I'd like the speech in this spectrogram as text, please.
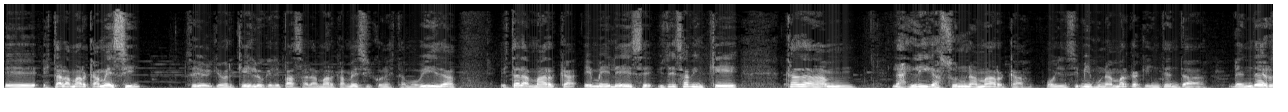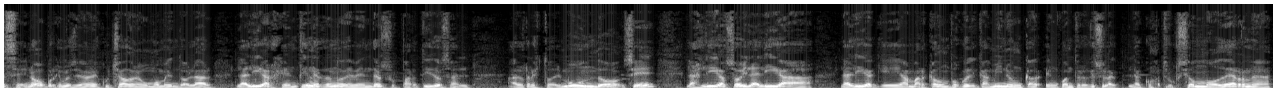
eh, está la marca Messi, ¿sí? hay que ver qué es lo que le pasa a la marca Messi con esta movida. Está la marca MLS, y ustedes saben que cada... mm, las ligas son una marca, hoy en sí misma, una marca que intenta venderse, ¿no? Por ejemplo, si han escuchado en algún momento hablar la Liga Argentina tratando de vender sus partidos al, al resto del mundo, ¿sí? Las ligas, hoy la liga, la liga que ha marcado un poco el camino en, en cuanto a lo que es la, la construcción moderna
